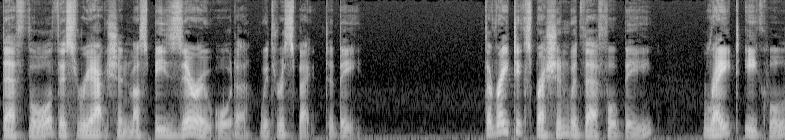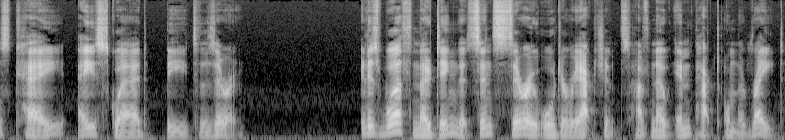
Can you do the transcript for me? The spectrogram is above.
Therefore, this reaction must be zero order with respect to B. The rate expression would therefore be rate equals k a squared b to the zero. It is worth noting that since zero order reactions have no impact on the rate,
